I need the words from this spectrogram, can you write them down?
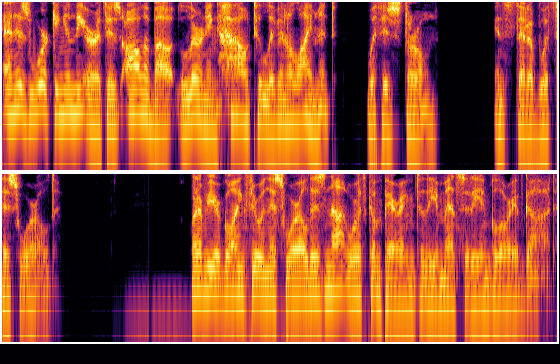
and his working in the earth is all about learning how to live in alignment with his throne instead of with this world. Whatever you're going through in this world is not worth comparing to the immensity and glory of God.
